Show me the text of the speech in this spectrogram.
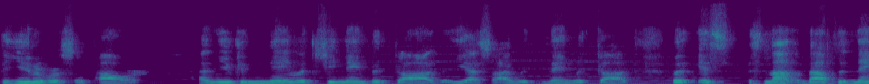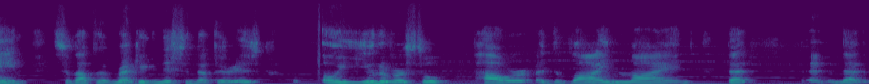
the universal power. And you can name it, she named it God. Yes, I would name it God. But it's it's not about the name, it's about the recognition that there is a universal power, a divine mind that that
